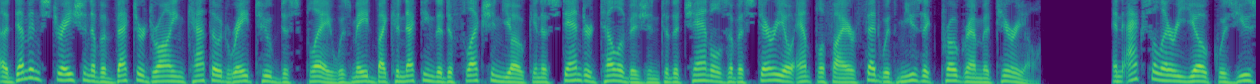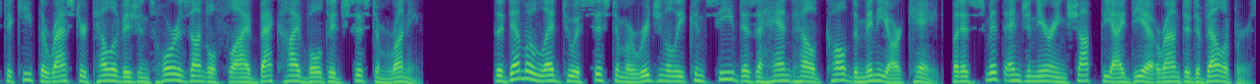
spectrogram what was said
A demonstration of a vector drawing cathode ray tube display was made by connecting the deflection yoke in a standard television to the channels of a stereo amplifier fed with music program material. An auxiliary yoke was used to keep the raster television's horizontal fly-back high-voltage system running. The demo led to a system originally conceived as a handheld called the Mini Arcade, but as Smith Engineering shopped the idea around to developers,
